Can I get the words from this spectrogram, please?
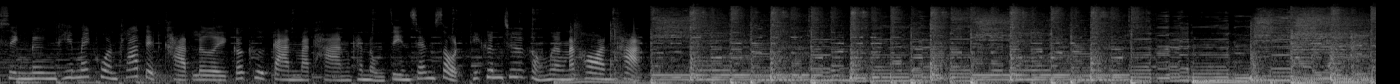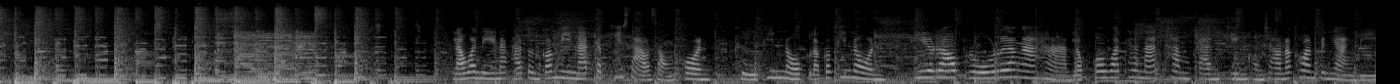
กสิ่งหนึ่งที่ไม่ควรพลาดเด็ดขาดเลยก็คือการมาทานขนมจีนเส้นสดที่ขึ้นชื่อของเมืองนครค่ะ แล้ววันนี้นะคะตุนก็มีนัดกับพี่สาวสองคน คือพี่นกแล้วก็พี่นนท์ที่รอบรู้เรื่องอาหาร แล้วก็วัฒนธรรมการกินของชาวนครเป็นอย่างดี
